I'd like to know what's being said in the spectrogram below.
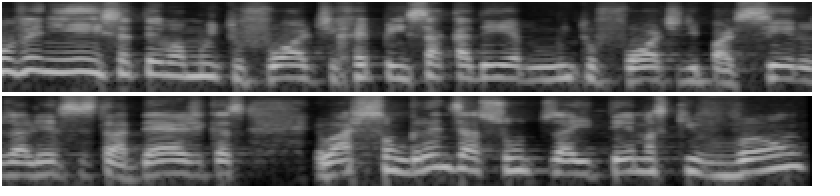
Conveniência, tema muito forte, repensar cadeia muito forte de parceiros, alianças estratégicas. Eu acho que são grandes assuntos aí, temas que vão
